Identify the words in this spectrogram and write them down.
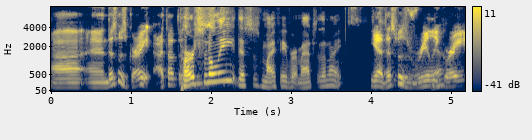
Uh, and this was great. I thought this was- Personally, this is my favorite match of the night. yeah, this was really Yeah. great.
